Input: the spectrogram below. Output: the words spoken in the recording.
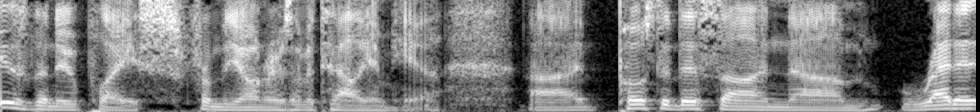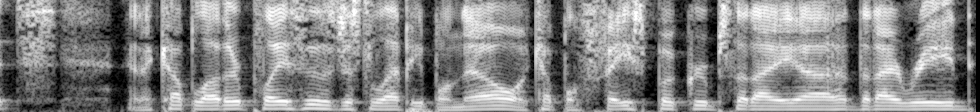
is the new place from the owners of Italia Mia. Uh, I posted this on um, Reddit and a couple other places just to let people know. A couple Facebook groups that I uh, that I read,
